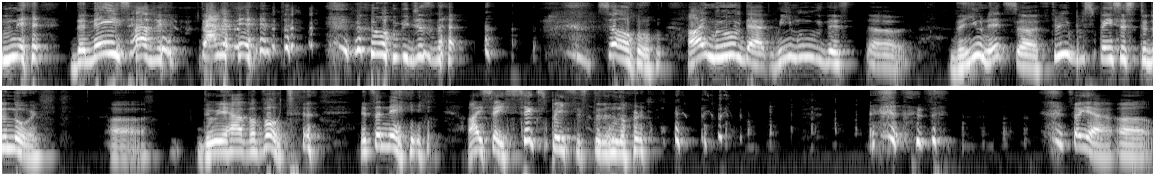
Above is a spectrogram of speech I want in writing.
N- the nays have it. Damn it! it won't be just that. So I move that we move this uh, the units uh, three spaces to the north. Uh, do we have a vote? it's a nay. I say six spaces to the north. So yeah, uh,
